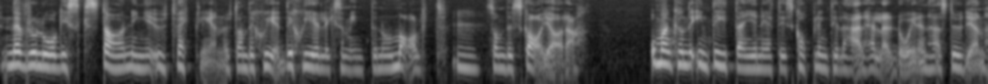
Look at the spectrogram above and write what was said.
neurologisk störning i utvecklingen utan det sker, det sker liksom inte normalt Mm. som det ska göra. Och man kunde inte hitta en genetisk koppling till det här heller då i den här studien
